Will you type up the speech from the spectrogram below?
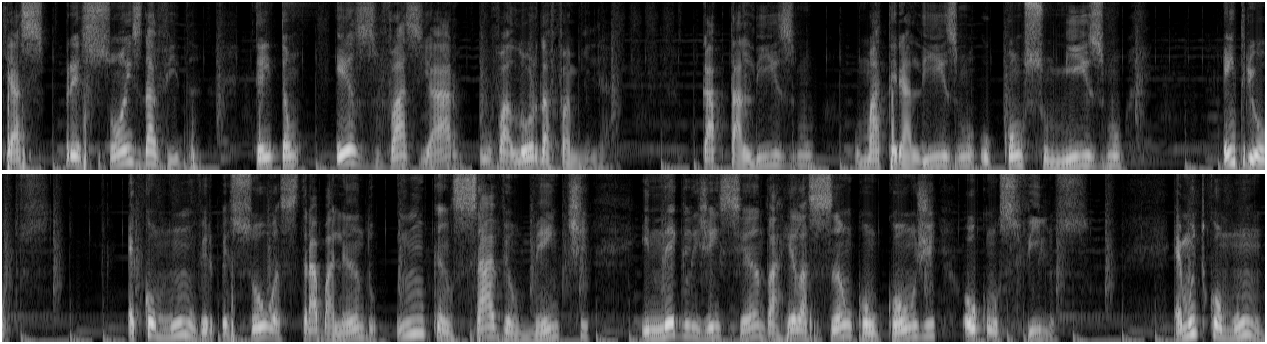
que as pressões da vida tentam esvaziar o valor da família. O capitalismo, o materialismo, o consumismo, entre outros. É comum ver pessoas trabalhando incansavelmente e negligenciando a relação com o cônjuge ou com os filhos. É muito comum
